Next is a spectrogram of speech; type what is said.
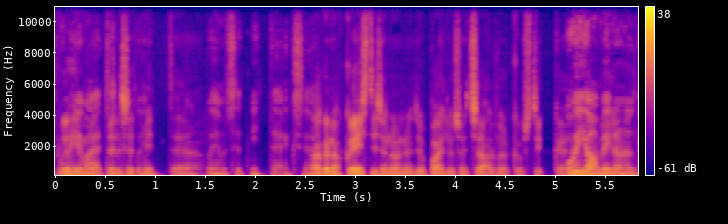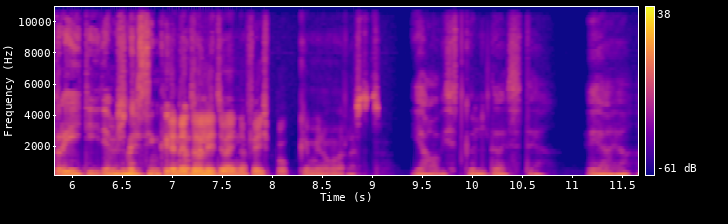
grupi põhimõtteliselt vahetus, mitte, jah. põhimõtteliselt mitte, eks ju. aga noh, ka Eestis on olnud ju palju sotsiaalvõrgustikke. oi jaa, meil on olnud Reidid ja mis meil siin kõik ja need on olid ju enne Facebooki minu meelest. jaa, vist küll, tõesti. jah, jah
